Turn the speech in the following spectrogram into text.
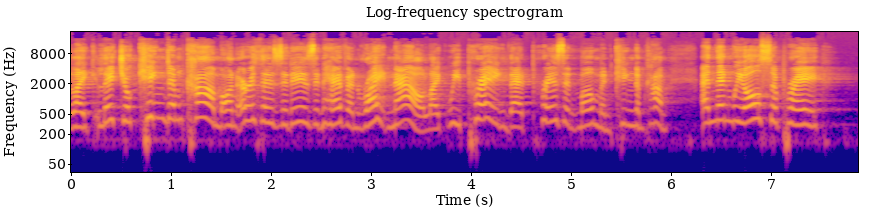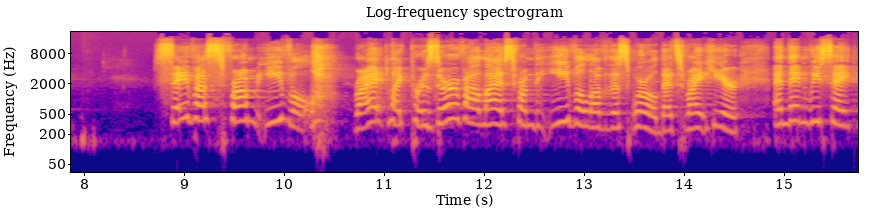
like, let your kingdom come on earth as it is in heaven right now. Like we praying that present moment, kingdom come. And then we also pray, save us from evil. right? Like preserve our lives from the evil of this world that's right here. And then we say,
